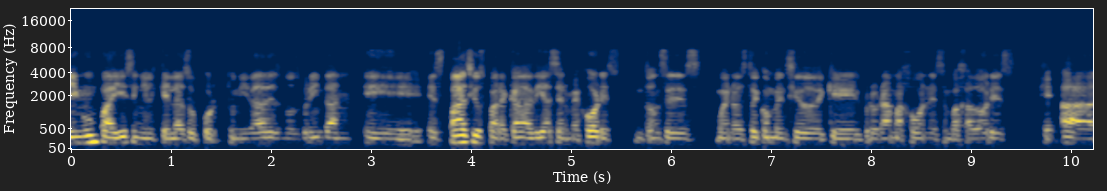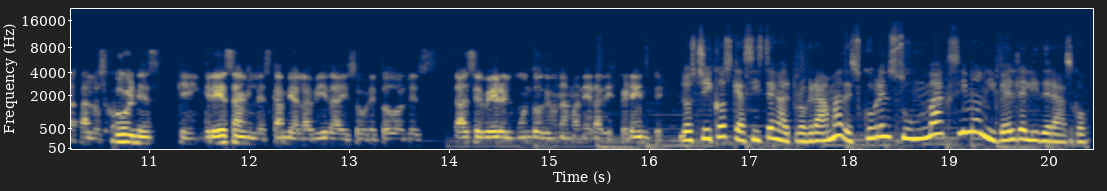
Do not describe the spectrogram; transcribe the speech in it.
y en un país en el que las oportunidades nos brindan eh, espacios para cada día ser mejores. Entonces, bueno, estoy convencido de que el programa Jóvenes Embajadores eh, a, los jóvenes que ingresan les cambia la vida y sobre todo les hace ver el mundo de una manera diferente. Los chicos que asisten al programa descubren su máximo nivel de liderazgo,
